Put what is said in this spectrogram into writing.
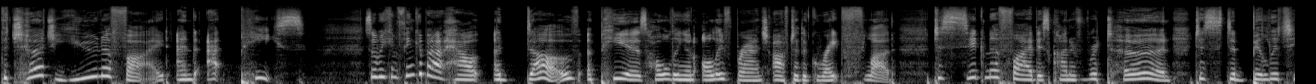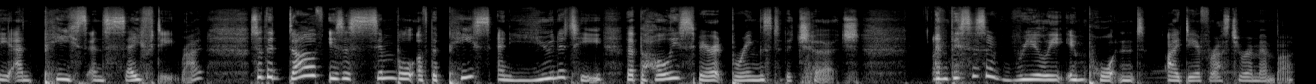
the church unified and at peace. So we can think about how a dove appears holding an olive branch after the great flood to signify this kind of return to stability and peace and safety, right? So the dove is a symbol of the peace and unity that the Holy Spirit brings to the church. And this is a really important idea for us to remember,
